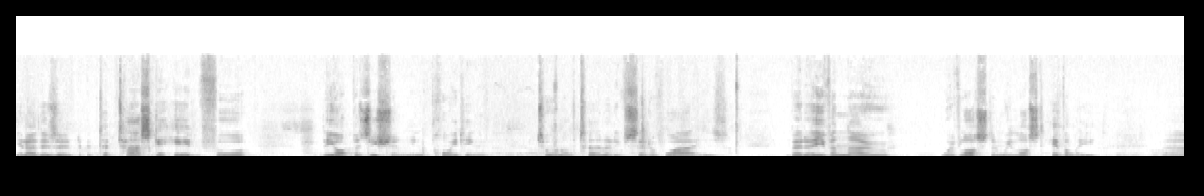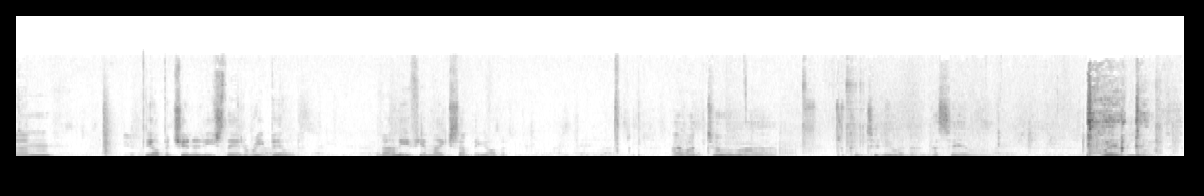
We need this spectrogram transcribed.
you know, there's a, a task ahead for the opposition in pointing to an alternative set of ways. But even though we've lost and we lost heavily, um, the opportunity's there to rebuild, but only if you make something of it. I want to uh, to continue in, in, the same wavelength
